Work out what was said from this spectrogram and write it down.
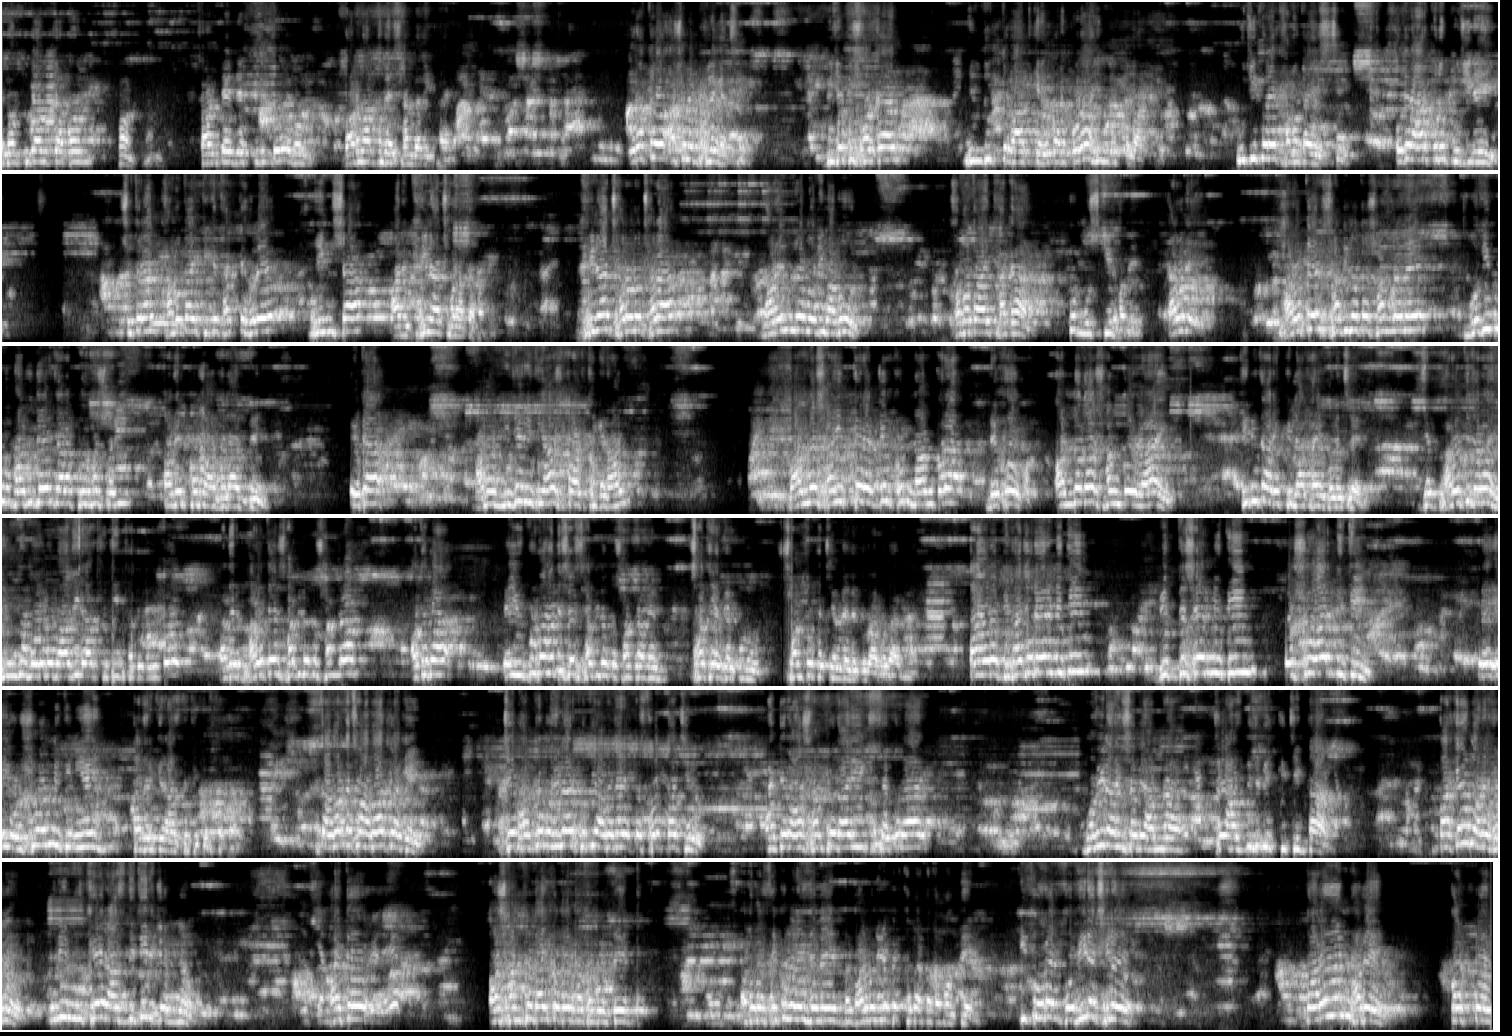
এবং পূজা উদযাপন ফ্রন্ট, ফ্রন্টের নেতৃবৃন্দ এবং গণমাধ্যমের সাংবাদিক ভাই ওরা তো আসলে ভুলে গেছে। বিজেপি সরকার হিন্দুত্ববাদকে মানে গোড়া হিন্দুত্ববাদকে পুঁজি করে ক্ষমতায় এসছে। ওদের আর কোনো পুঁজি নেই। সুতরাং ক্ষমতায় টিকে থাকতে হলে হিংসা আর ঘৃণা ছড়াতে হবে। ঘৃণা ছড়ানো ছাড়া নরেন্দ্র মোদী বাবুর ক্ষমতায় থাকা খুব মুশকিল হবে। কারণ ভারতের স্বাধীনতা সংগ্রামে মোদী বাবুদের যারা পূর্বসরী তাদের কোনো অবদান নেই। এটা আমার নিজের ইতিহাস পাঠ থেকে নয়। বাংলা সাহিত্যের একজন খুব নামকরা লেখক অন্নদা শঙ্কর রায়, তিনি তার একটি লেখায় বলেছেন যে, ভারতে যারা হিন্দু, মৌলবাদী রাজনীতির সাথে জড়িত, তাদের ভারতের স্বাধীনতা সংগ্রাম অথবা এই উপমহাদেশের স্বাধীনতা সংগ্রামের সাথে এদের কোনো সম্পর্ক ছিল এদের কোনো অবদান নাই। তাই ওরা বিভাজনের নীতি, বিদ্বেষের নীতি, অসুয়ার নীতি এই- এই অসুয়ার নীতি নিয়েই তাদেরকে রাজনীতি করতে হয়। কিন্তু আমার কাছে অবাক লাগে যে ভদ্র মহিলার প্রতি আমাদের একটা শ্রদ্ধা ছিল। একজন অসাম্প্রদায়িক সেকুলার মহিলা হিসাবে আমরা যে রাজনীতিবিদ কি চিন্তা তাকেও মনে হলো উনি মুখে রাজনীতির জন্য। হয়তো অসাম্প্রদায়িকতার কথা বলতেন, অথবা সেকুলারিজমের ধর্ম নিরপেক্ষতার কথা বলতেন। কিন্তু ওনার গভীরে ছিল দারুণ ভাবে কট্টর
